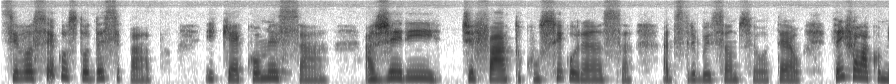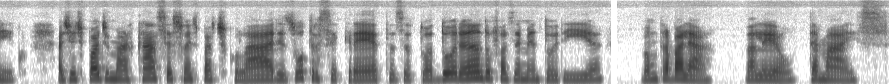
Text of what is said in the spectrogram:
Se você gostou desse papo e quer começar a gerir de fato com segurança a distribuição do seu hotel, vem falar comigo. A gente pode marcar sessões particulares, ultra secretas. Eu estou adorando fazer mentoria. Vamos trabalhar. Valeu, até mais.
